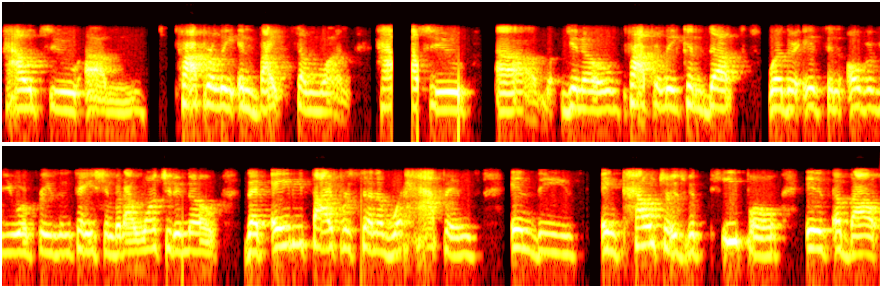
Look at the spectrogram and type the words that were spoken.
how to um, properly invite someone, how to, uh, you know, properly conduct whether it's an overview or presentation. But I want you to know that 85% of what happens in these encounters with people is about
